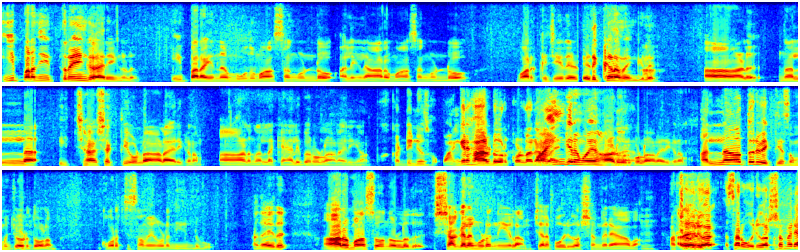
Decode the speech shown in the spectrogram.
ഈ പറഞ്ഞ ഇത്രയും കാര്യങ്ങൾ ഈ പറയുന്ന മൂന്ന് മാസം കൊണ്ടോ അല്ലെങ്കിൽ ആറ് മാസം കൊണ്ടോ വർക്ക് ചെയ്ത് എടുക്കണമെങ്കിൽ ആ ആൾ നല്ല ഇച്ഛാശക്തിയുള്ള ആളായിരിക്കണം. ആ ആൾ നല്ല കാലിബർ ഉള്ള ആളായിരിക്കണം. കണ്ടിന്യൂസ് ഭയങ്കര ഹാർഡ് വർക്ക് ഉള്ള ഭയങ്കരമായ ഹാർഡ് വർക്ക് ഉള്ള ആളായിരിക്കണം. അല്ലാത്തൊരു വ്യക്തിയെ സംബന്ധിച്ചിടത്തോളം കുറച്ച് സമയം കൂടെ നീണ്ടുപോകും അതായത് ആറ് മാസം എന്നുള്ളത് ശകലം കൂടെ നീളാം. ചിലപ്പോൾ ഒരു വർഷം വരെ ആവാം. പക്ഷേ ഒരു സാർ ഒരു വർഷം വരെ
